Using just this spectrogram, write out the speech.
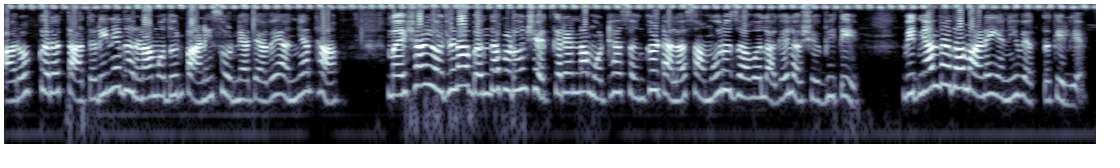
आरोप करत तातडीने धरणामधून पाणी सोडण्यात यावे अन्यथा मैशाळ योजना बंद पडून शेतकऱ्यांना मोठ्या संकटाला सामोरं जावं लागेल अशी भीती विज्ञानदादा माने यांनी व्यक्त केली आहे.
